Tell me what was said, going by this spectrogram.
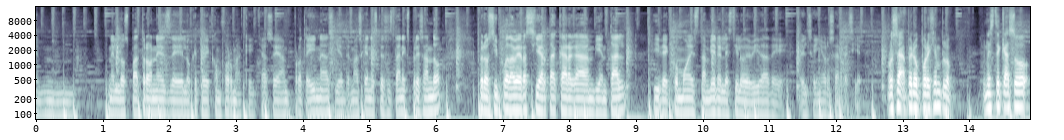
en, en los patrones de lo que te conforma, que ya sean proteínas y demás genes que se están expresando, pero sí puede haber cierta carga ambiental y de cómo es también el estilo de vida del el señor CR7. O sea, pero por ejemplo, en este caso,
